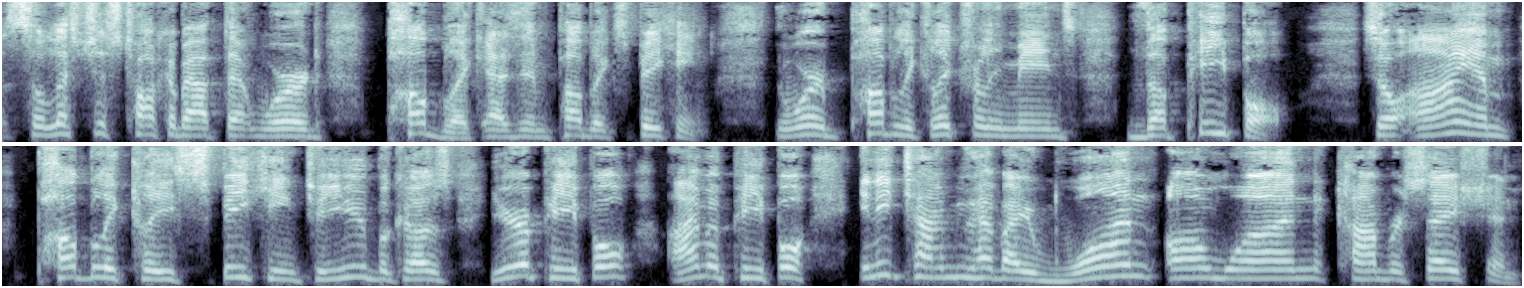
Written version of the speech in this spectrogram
so let's just talk about that word public, as in public speaking. The word public literally means the people. So I am publicly speaking to you because you're a people, I'm a people. Anytime you have a one on one conversation,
